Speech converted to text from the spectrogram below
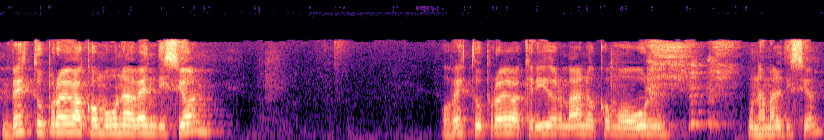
¿Ves tu prueba como una bendición? ¿O ves tu prueba, querido hermano, como un, una maldición?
